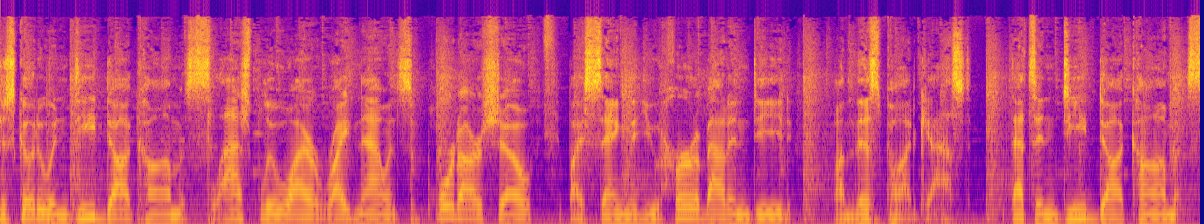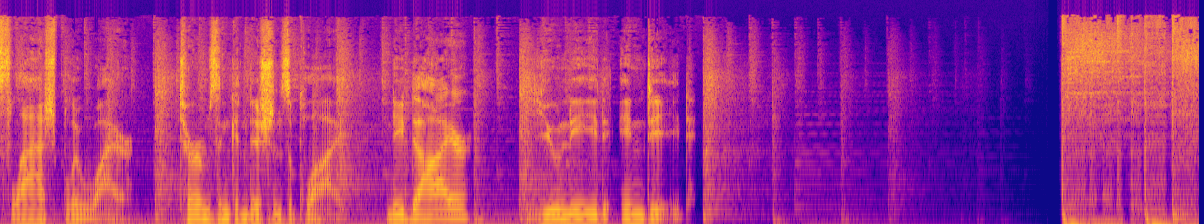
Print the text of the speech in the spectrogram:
Just go to Indeed.com slash BlueWire right now and support our show by saying that you heard about Indeed on this podcast. That's Indeed.com slash BlueWire. Terms and conditions apply. Need to hire? You need Indeed.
